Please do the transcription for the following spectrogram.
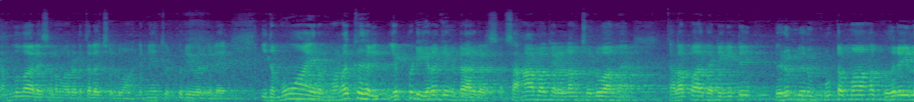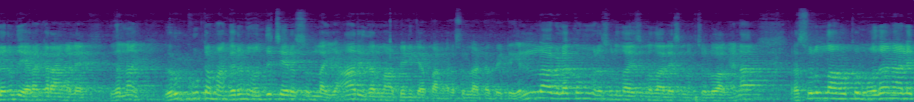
சங்குதா அலிஸ்லாம் ஒரு இடத்துல சொல்லுவாங்க. கண்ணியத்திற்குரியவர்களே இந்த மூவாயிரம் வழக்குகள் எப்படி இறங்குகின்றார்கள்? சகாபாக்கள் சஹாபாக்கள் எல்லாம் சொல்லுவாங்க தலப்பா கட்டிக்கிட்டு பெரும் பெரும் கூட்டமாக குதிரையிலிருந்து இறங்குறாங்களே இதெல்லாம் வெறும் கூட்டம் அங்கிருந்து வந்து சேர சொல்ல யார் இதெல்லாம் அப்படின்னு கேட்பாங்க. ரசுல்லாட்ட போயிட்டு எல்லா விளக்கமும் ரசூலுல்லாஹி ஸல்லல்லாஹு சொல்லுவாங்க. ஏன்னா ரசூலுல்லாஹுக்கு முத நாளே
